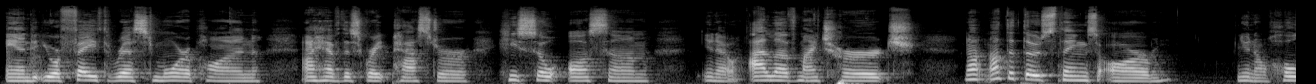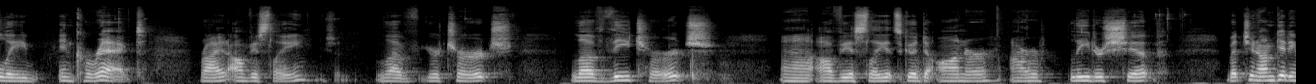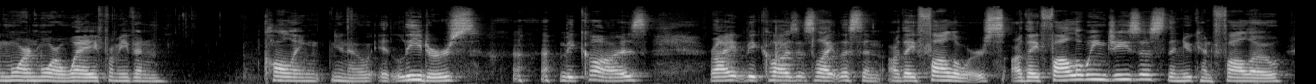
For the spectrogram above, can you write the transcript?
And your faith rests more upon, I have this great pastor, he's so awesome, you know, I love my church. Not, not that those things are, you know, wholly incorrect, right? Obviously, you should love your church, love the church. Uh, obviously, it's good to honor our leadership. But, you know, I'm getting more and more away from even calling, you know, it leaders because, right? Because it's like, listen, are they followers? Are they following Jesus? Then you can follow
